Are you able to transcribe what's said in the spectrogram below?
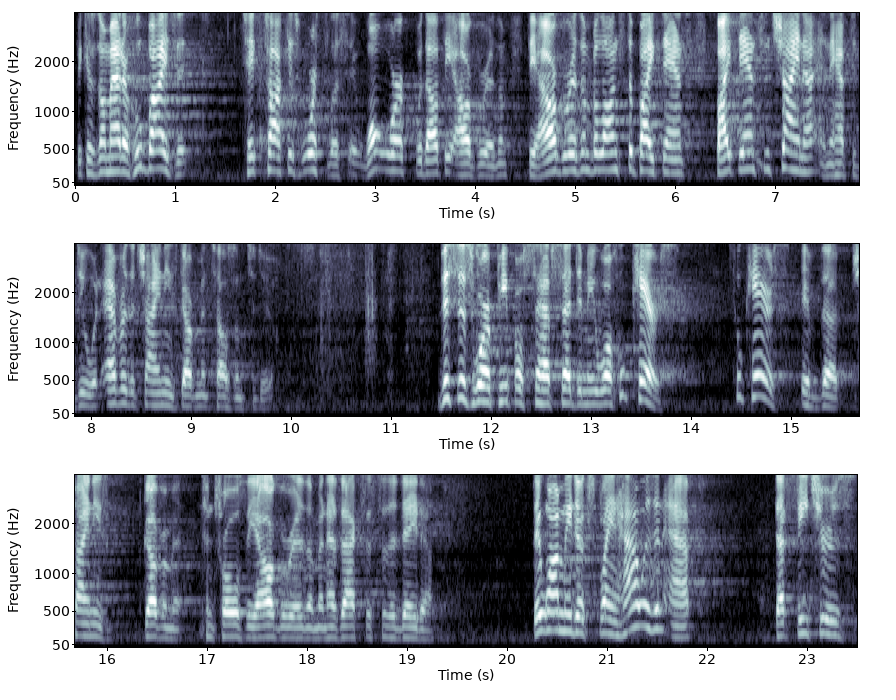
because no matter who buys it, TikTok is worthless. It won't work without the algorithm. The algorithm belongs to ByteDance, ByteDance in China, and they have to do whatever the Chinese government tells them to do. This is where people have said to me, well, who cares? Who cares if the Chinese government controls the algorithm and has access to the data? They want me to explain how is an app that features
